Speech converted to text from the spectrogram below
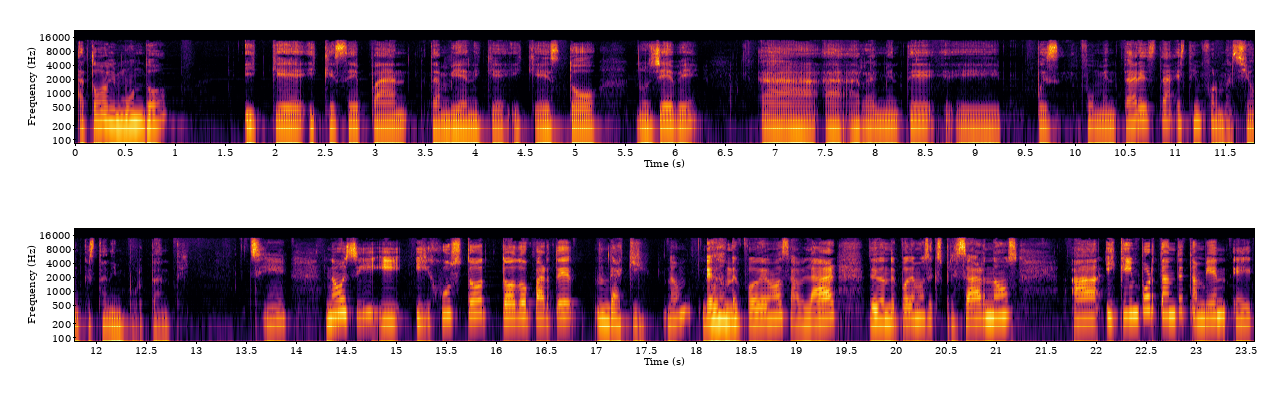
a todo el mundo y que, y que sepan también y que, y que esto nos lleve a, realmente eh, pues fomentar esta, esta información que es tan importante. Sí, no, sí, y, y, justo todo parte de aquí, ¿no? De donde podemos hablar, de donde podemos expresarnos. Ah, y qué importante también eh,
